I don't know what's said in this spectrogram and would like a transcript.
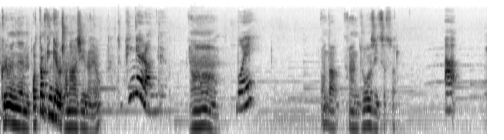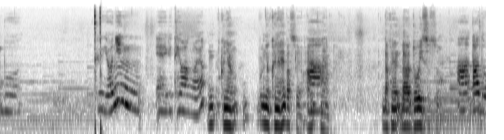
그러면은 어떤 핑계로 전화하시나요? 저 핑계를 안 대요. 아, 뭐해? 어, 나 그냥 누워서 있었어. 아, 뭐, 그 연인 이게 대화인가요? 음, 그냥 그냥 그냥 해봤어요. 아, 아. 그냥 나 그냥 나 누워 있었어. 아 나도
